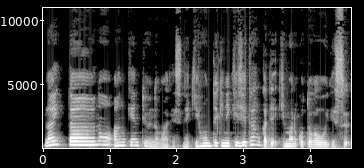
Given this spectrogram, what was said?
ライターの案件というのはですね、基本的に記事単価で決まることが多いです。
